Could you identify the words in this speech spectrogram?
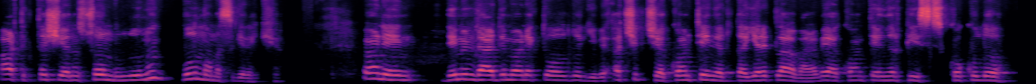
artık taşıyanın sorumluluğunun bulunmaması gerekiyor. Örneğin demin verdiğim örnekte olduğu gibi açıkça konteynerde yarıklar var veya konteyner pis, kokulu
